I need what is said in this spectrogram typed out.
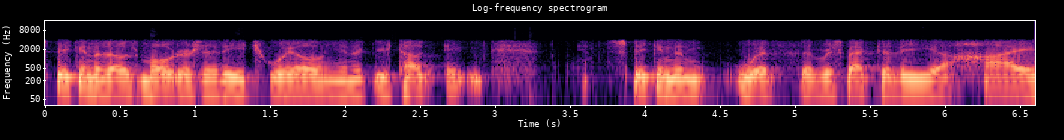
speaking of those motors at each wheel, you know, you talk. Speaking with respect to the uh, high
